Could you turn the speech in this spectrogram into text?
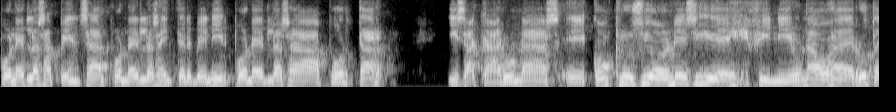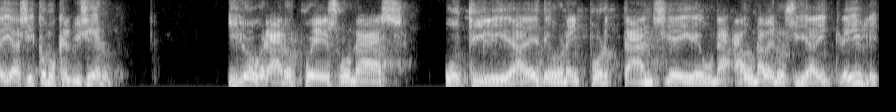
ponerlas a pensar, ponerlas a intervenir, ponerlas a aportar y sacar unas eh, conclusiones y definir una hoja de ruta, y así como que lo hicieron. Y lograron pues unas utilidades de una importancia y de una, a una velocidad increíble.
